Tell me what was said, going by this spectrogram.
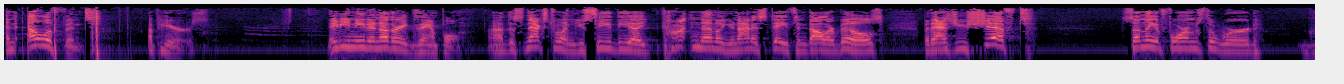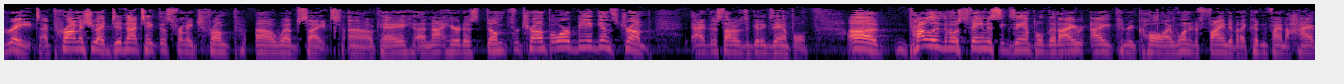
an elephant appears. Maybe you need another example. Uh, this next one, you see the uh, continental United States in dollar bills, but as you shift, suddenly it forms the word great. I promise you, I did not take this from a Trump uh, website, uh, okay? Uh, not here to stump for Trump or be against Trump. I just thought it was a good example. Uh, probably the most famous example that I, I can recall. I wanted to find it, but I couldn't find a high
